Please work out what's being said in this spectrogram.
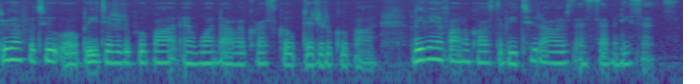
3 off of 2 Oral-B digital coupon, and $1 Cresco digital coupon, leaving your final cost to be $2.70.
